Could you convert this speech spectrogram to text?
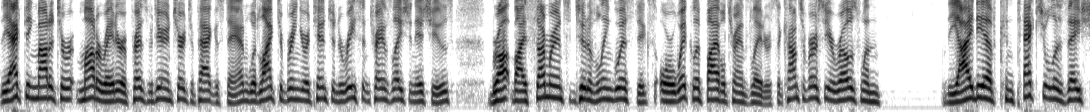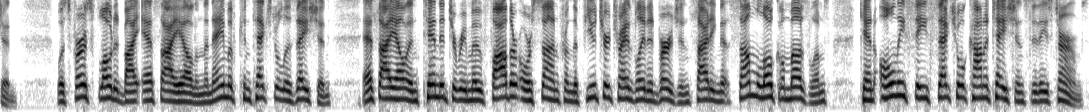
the acting moderator of Presbyterian Church of Pakistan, would like to bring your attention to recent translation issues brought by Summer Institute of Linguistics or Wycliffe Bible translators. The controversy arose when the idea of contextualization was first floated by SIL. In the name of contextualization, SIL intended to remove father or son from the future translated version, citing that some local Muslims can only see sexual connotations to these terms.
